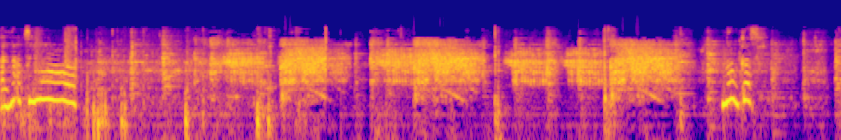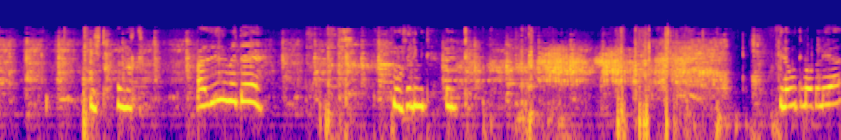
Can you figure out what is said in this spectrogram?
¡Al máximo! No, casi. Listo, al máximo. ¡Al límite! Vamos al límite, al límite. Y la última pelea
